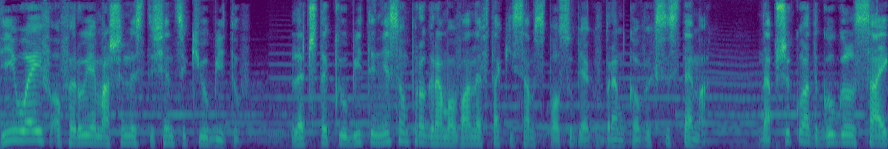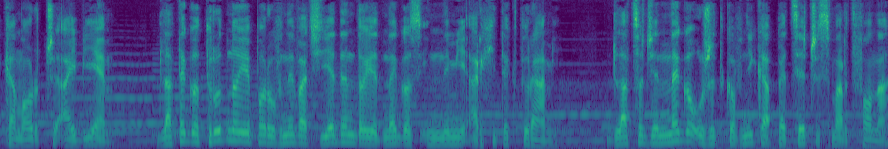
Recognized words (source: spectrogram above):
D-Wave oferuje maszyny z tysięcy qubitów, lecz te qubity nie są programowane w taki sam sposób jak w bramkowych systemach, na przykład Google Sycamore czy IBM. Dlatego trudno je porównywać jeden do jednego z innymi architekturami. Dla codziennego użytkownika PC czy smartfona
